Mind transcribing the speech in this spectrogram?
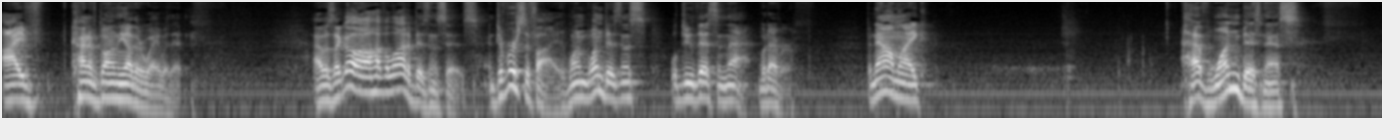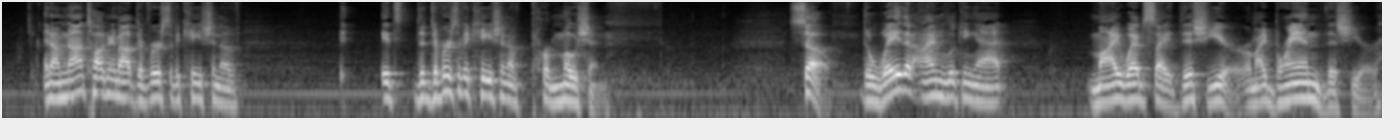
I've kind of gone the other way with it. I was like, oh, I'll have a lot of businesses and diversify. One, one business will do this and that, whatever. But now I'm like, have one business, and I'm not talking about diversification of, it's the diversification of promotion. So, the way that I'm looking at my website this year or my brand this year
